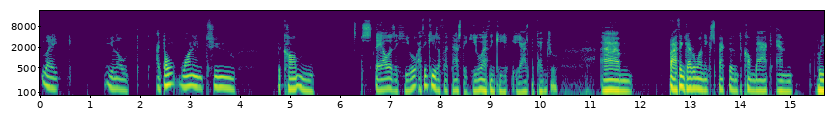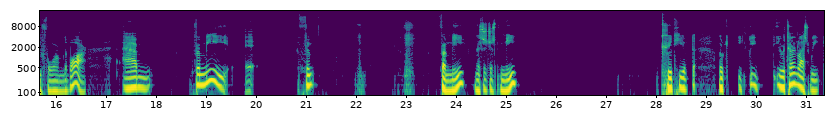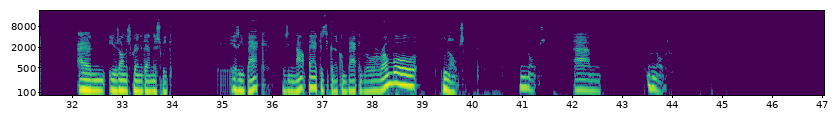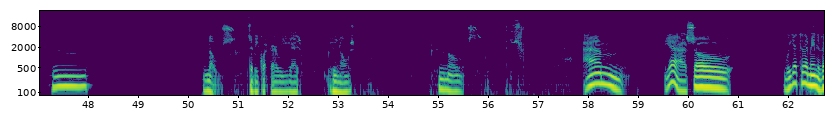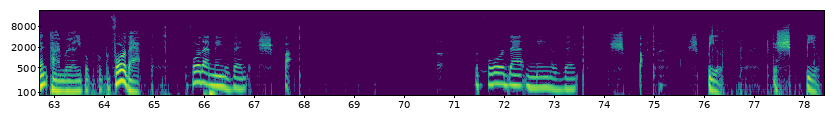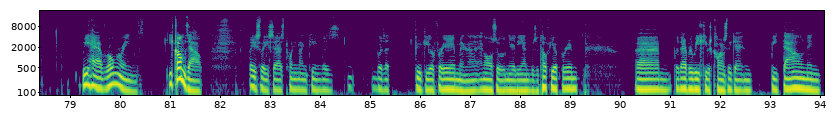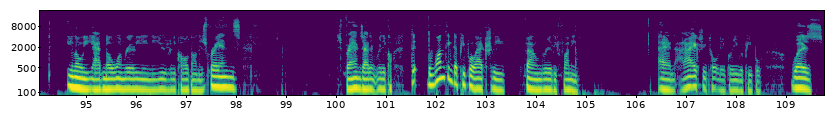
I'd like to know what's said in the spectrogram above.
Like, you know, I don't want him to become stale as a heel. I think he's a fantastic heel. I think he, he has potential. Um, but I think everyone expected him to come back and reform the bar. Um, for me, eh, for, for me, this is just me. Could he have? Look, he, he, he returned last week, and he was on the screen again this week. Is he back? Is he not back? Is he gonna come back in the Rumble? Who knows? Who knows? Um, who knows? Who knows? To be quite fair with you guys, who knows? Who knows? Um, yeah. So we get to the main event time, really. But, but before that, before that main event spot, uh, before that main event spot, spiel, the spiel, we have Roman Reigns. He comes out, basically says 2019 was was a good year for him, and uh, and also near the end was a tough year for him. Um, with every week he was constantly getting beat down, and you know he had no one really, and he usually called on his friends. Friends hadn't really called. the The one thing that people actually found really funny, and, and I actually totally agree with people, was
